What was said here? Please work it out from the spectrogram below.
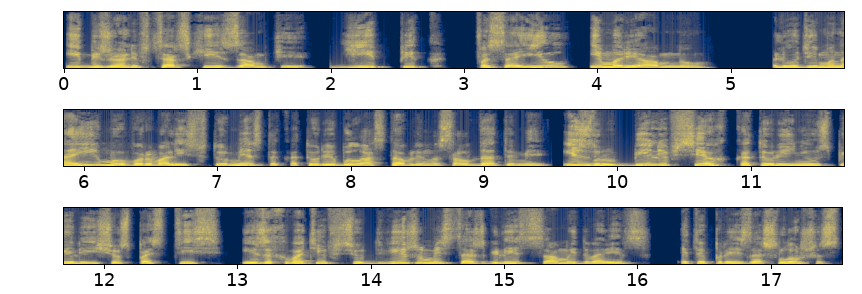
и бежали в царские замки – Гиппик, Фасаил и Мариамну. Люди Манаима ворвались в то место, которое было оставлено солдатами, изрубили всех, которые не успели еще спастись, и, захватив всю движимость, сожгли самый дворец. Это произошло 6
